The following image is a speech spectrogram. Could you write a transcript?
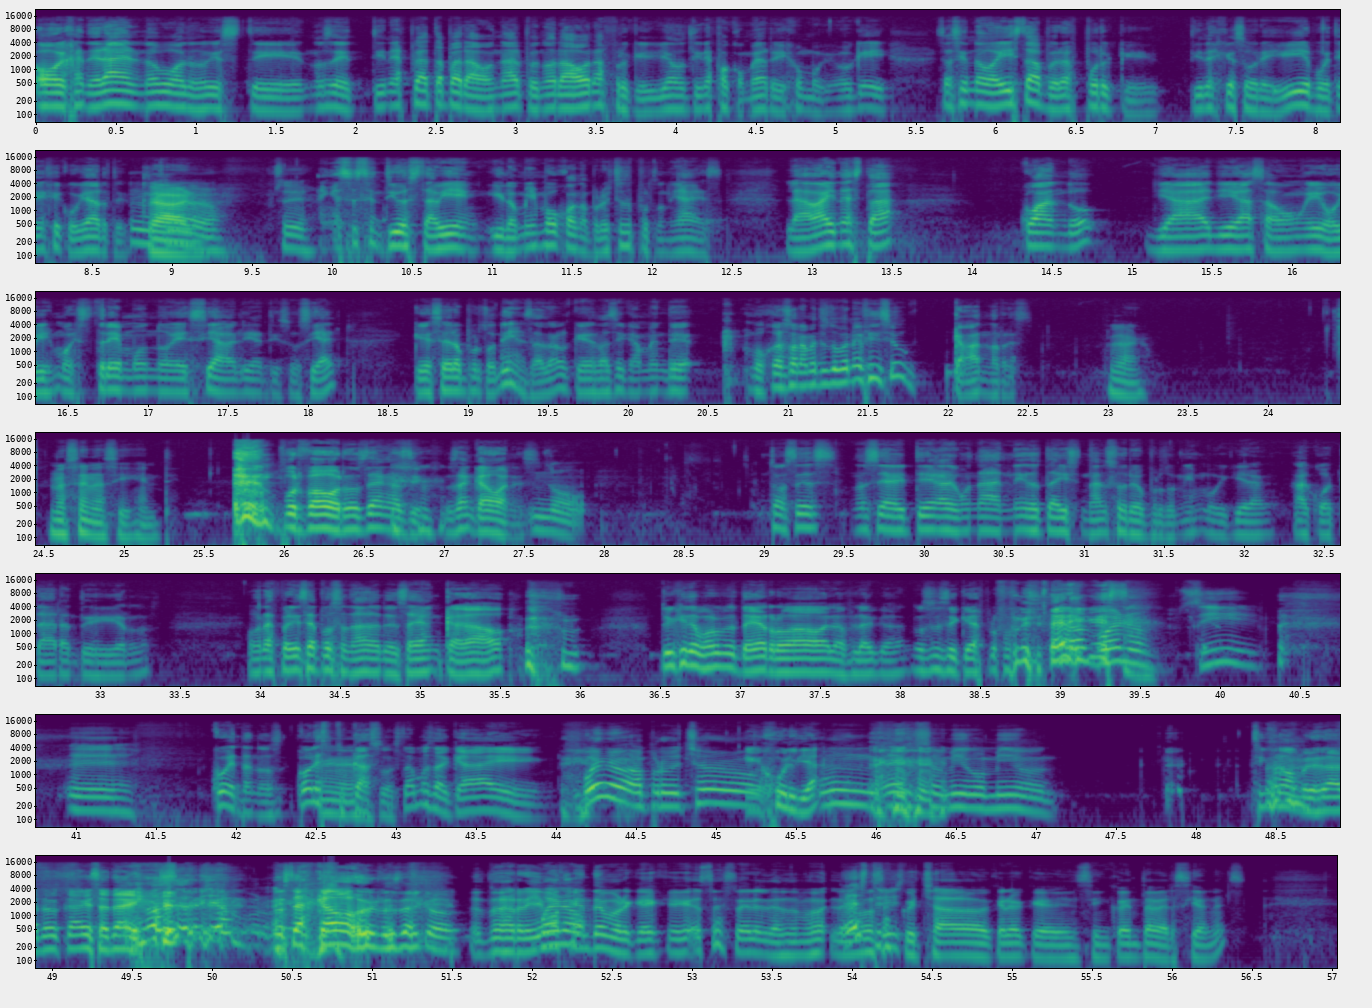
O en general, ¿no? Cuando, este, no sé, tienes plata para donar, pero no la donas porque ya no tienes para comer. Y es como que, ok, estás siendo egoísta, pero es porque tienes que sobrevivir, porque tienes que cuidarte. Mm, Claro. Sí. En ese sentido está bien. Y lo mismo cuando aprovechas oportunidades. La vaina está cuando ya llegas a un egoísmo extremo, no deseable y antisocial, que es ser oportunista, ¿no? Que es básicamente buscar solamente tu beneficio, cagando res. Claro. No sean así, gente. Por favor, no sean así, no sean cagones. No. Entonces, no sé, ¿tienen alguna anécdota adicional sobre oportunismo que quieran acotar antes de irnos? Una experiencia personal donde se hayan cagado. Tú dijiste, por ejemplo, que te había robado a la flaca. No sé si quieras profundizar. Ah, en eso. bueno, sí. Eh, Cuéntanos, ¿cuál es tu Eh. caso? Estamos acá en... bueno, aprovecharon ¿En Julia? un ex amigo mío. Sin nombres, no cagues a nadie. No se rían, por No seas cagón, no seas cagón. Nos reímos, Bueno. gente, porque es que esa historia la hemos, la Es hemos triste. escuchado, creo que en 50 versiones.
